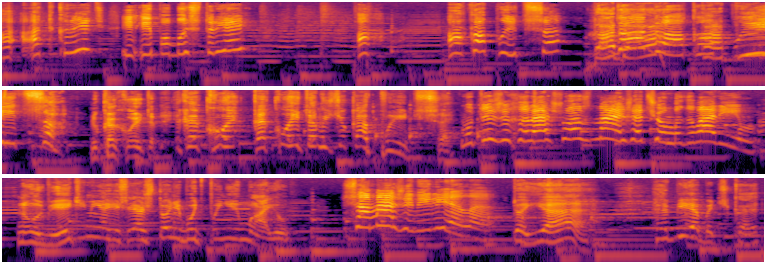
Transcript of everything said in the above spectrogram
А открыть и, и побыстрей? А, а копытца? Да-да, копытца. Ну, какой-то... Какой, какой там еще копытца? Ну ты же хорошо знаешь, о чем мы говорим. Ну, убейте меня, если я что-нибудь понимаю. Сама же велела. То я, Бебочка,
